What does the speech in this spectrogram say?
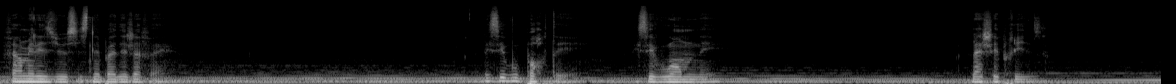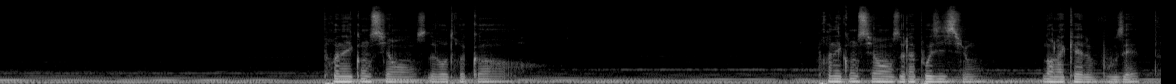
Fermez les yeux si ce n'est pas déjà fait. Laissez-vous porter, laissez-vous emmener. Lâchez prise. Prenez conscience de votre corps. Prenez conscience de la position dans laquelle vous êtes.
